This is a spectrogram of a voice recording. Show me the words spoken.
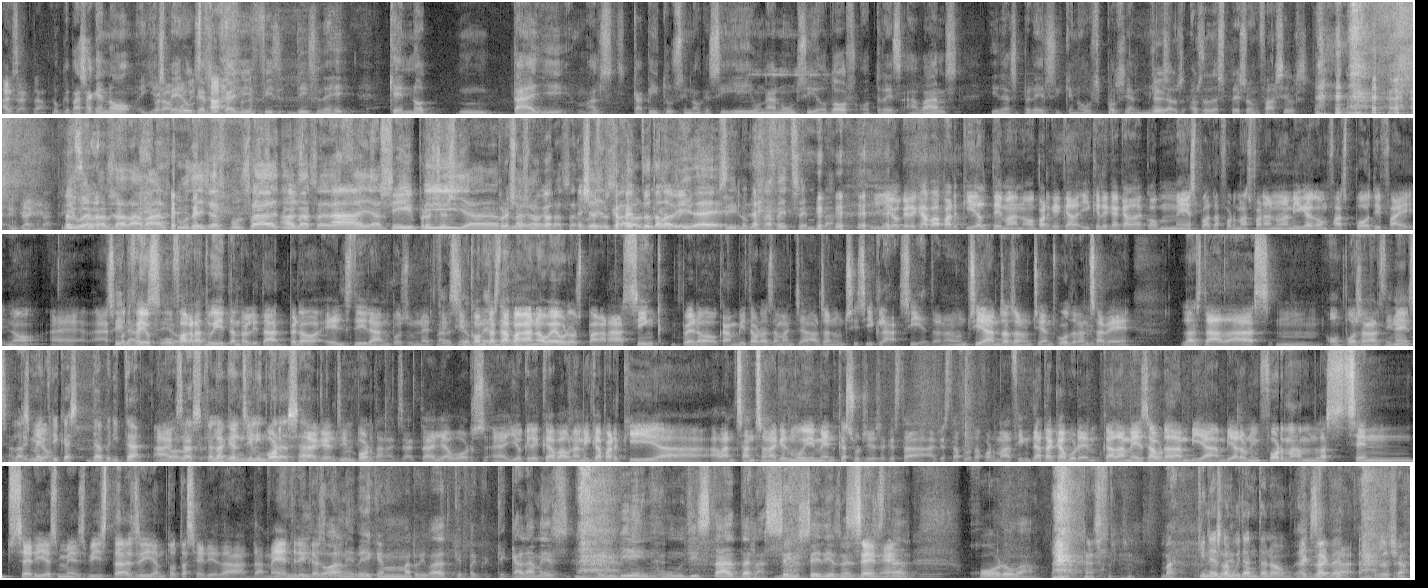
Exacte. El que passa que no, i Però espero que és Movistar. que hagi Disney, que no mm, talli els capítols, sinó que sigui un anunci o dos o tres abans i després, i que no us posi al mig. Sí, els, els de després són fàcils. Exacte. I bueno, els de davant tu deixes posat i Els- vas a ah, fer el sí, pipi però això és- i a però això és la- el que- la això és el cervesa, que fem tota la que vida, eh? Sí, el que s'ha fet sempre. I jo crec que va per aquí el tema, no? Perquè cada, i crec que cada cop més plataformes faran una mica com fa Spotify, no? Eh, Sí, Spotify la ho, ho fa gratuït, en realitat, però ells diran, doncs, un Netflix, si en comptes de premium. pagar 9 euros pagaràs 5, però a canvi t'hauràs de menjar els anuncis. I clar, si entren anunciants, els anunciants voldran saber les dades mm, on posen els diners. Les entenc jo. mètriques de veritat, Ah, no les que la li que els import, l'interessat. la que els importen, exacte. Llavors, eh, jo crec que va una mica per aquí, eh, avançant-se en aquest moviment que sorgeix aquesta, aquesta plataforma de Think Data que veurem. Cada mes haurà d'enviar enviar un informe amb les 100 sèries més vistes i amb tota sèrie de, de mètriques. I al nivell que hem arribat, que, que cada mes envien un llistat de les 100 sèries més 100, eh? vistes. Joroba. bueno, quina és la 89? Exacte. És això.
